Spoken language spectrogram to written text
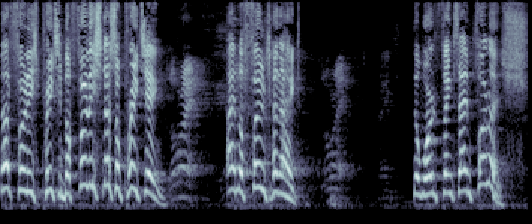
Not foolish preaching, but foolishness of preaching. I'm a fool tonight. The world thinks I'm foolish.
